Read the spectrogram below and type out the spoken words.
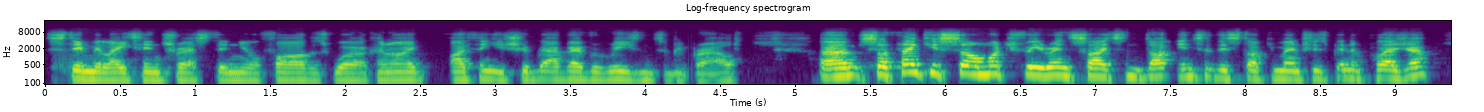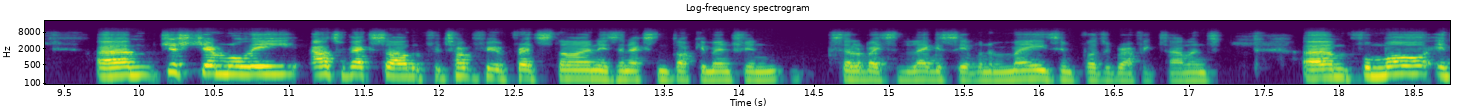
stimulate interest in your father's work, and I I think you should have every reason to be proud. Um, so, thank you so much for your insights in into this documentary. It's been a pleasure. Um, just generally, Out of Exile, the photography of Fred Stein is an excellent documentary and celebrates the legacy of an amazing photographic talent. Um, for more in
